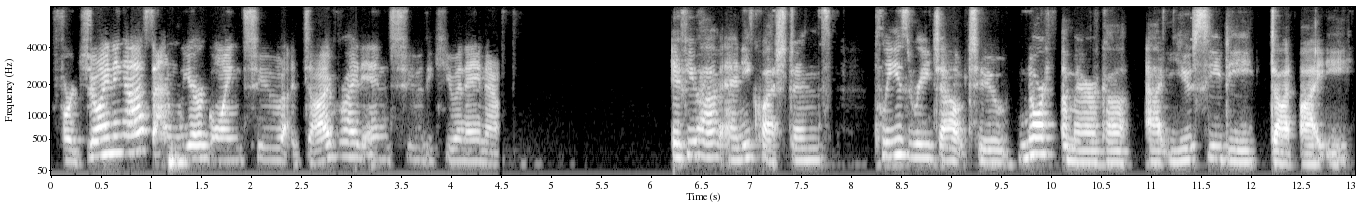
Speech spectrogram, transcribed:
for joining us and we are going to dive right into the Q&A now. If you have any questions, please reach out to northamerica at ucd.ie.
